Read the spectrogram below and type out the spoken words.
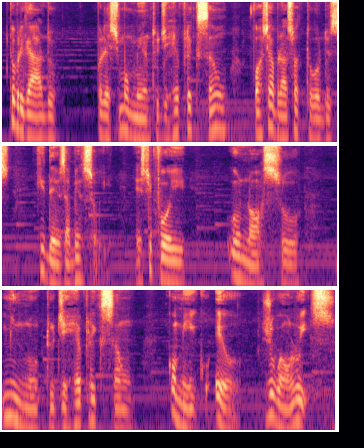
Muito obrigado por este momento de reflexão. Forte abraço a todos que Deus abençoe. Este foi o nosso minuto de reflexão comigo, eu, João Luiz.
